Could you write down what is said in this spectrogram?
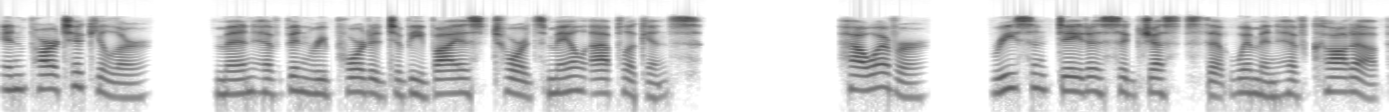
In particular, men have been reported to be biased towards male applicants. However, recent data suggests that women have caught up,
